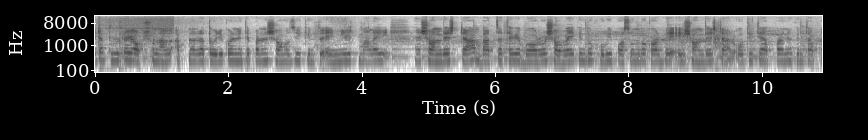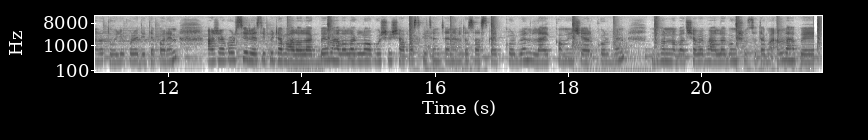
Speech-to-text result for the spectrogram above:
এটা পুরোটাই অপশনাল, আপনারা তৈরি করে নিতে পারেন সহজেই, কিন্তু এই মিল্ক মালাই সন্দেশটা বাচ্চা থেকে বড় সবাই কিন্তু খুবই পছন্দ করবে। এই সন্দেশটা আর অতীতে আপ্যায়নও কিন্তু আপনারা তৈরি করে দিতে পারেন। আশা করছি রেসিপিটা ভালো লাগবে। ভালো লাগলে অবশ্যই সাপাস কিচেন চ্যানেলটা সাবস্ক্রাইব করবেন, লাইক, কমেন্ট, শেয়ার করবেন। ধন্যবাদ সবাই, ভালো এবং সুস্থ থাকবেন। আল্লাহ হাফেজ।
